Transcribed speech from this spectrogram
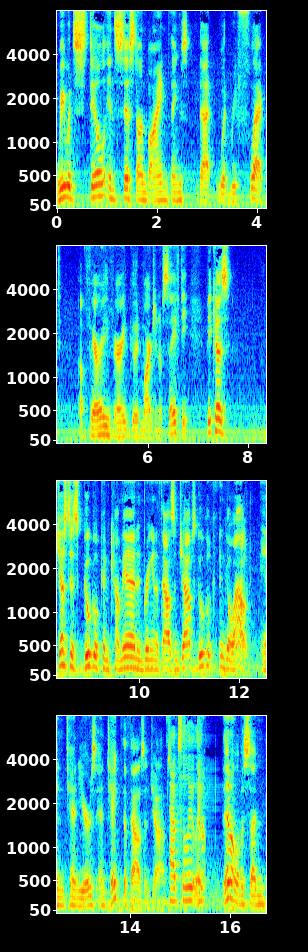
we would still insist on buying things that would reflect a very, very good margin of safety, because just as Google can come in and bring in a thousand jobs, Google can go out in ten years and take the thousand jobs. Absolutely. then, then all of a sudden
